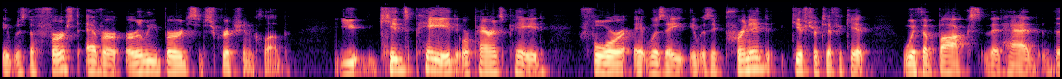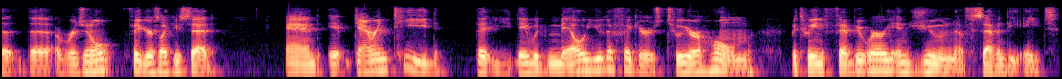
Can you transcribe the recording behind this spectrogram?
it was the first ever early bird subscription club. You kids paid or parents paid for it was a it was a printed gift certificate with a box that had the the original figures like you said and it guaranteed that y- they would mail you the figures to your home between February and June of 78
